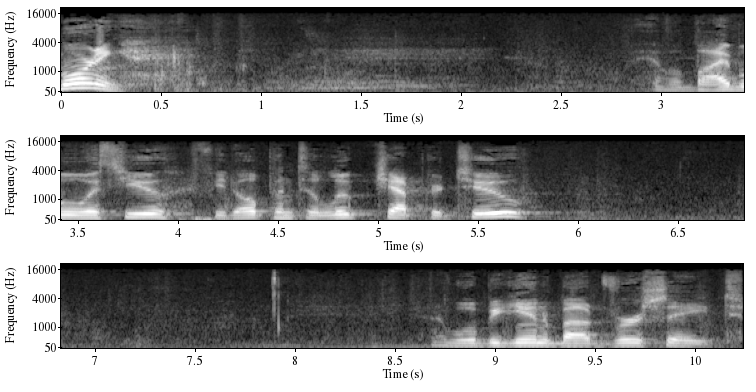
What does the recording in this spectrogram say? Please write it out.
morning. I have a Bible with you. If you'd open to Luke chapter 2, and we'll begin about verse 8.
